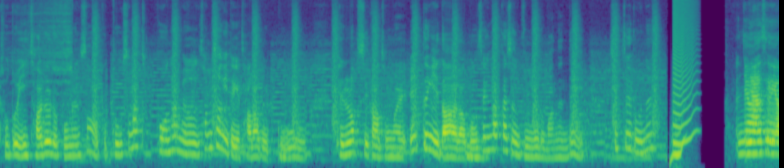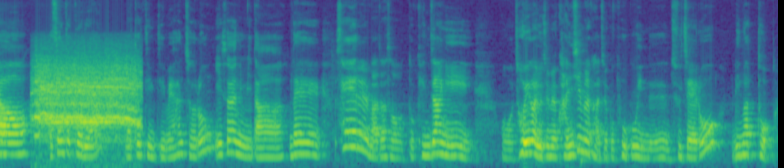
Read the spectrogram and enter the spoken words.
저도 이 자료를 보면서 보통 스마트폰 하면 삼성이 되게 잘하고 있고 갤럭시가 정말 1등이다라고 음. 생각하시는 분들도 많은데 실제로는 안녕하세요. 에센트 코리아 마케팅 팀의 한초롱. 이소연입니다. 네, 새해를 맞아서 또 굉장히 어, 저희가 요즘에 관심을 가지고 보고 있는 주제로 리마톡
